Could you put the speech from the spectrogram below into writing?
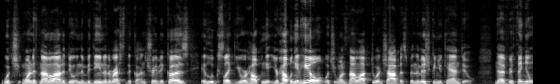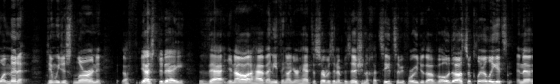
which one is not allowed to do in the Medina and the rest of the country because it looks like you're helping it, you're helping it heal, which one's not allowed to do on Shabbos, but in the Mishkan you can do. Now, if you're thinking, one minute, didn't we just learn uh, yesterday that you're not allowed to have anything on your hand to serve as an imposition, a chatzitza, before you do the avoda. So clearly, it's in a,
